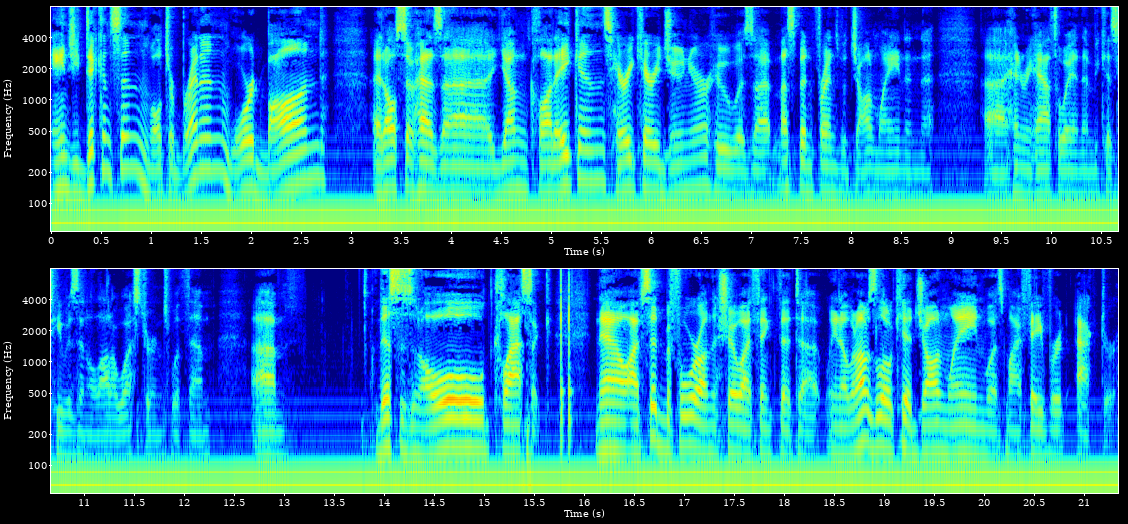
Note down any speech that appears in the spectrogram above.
Angie Dickinson, Walter Brennan, Ward Bond. It also has uh, young Claude Akins, Harry Carey Jr., who was uh, must have been friends with John Wayne and uh, Henry Hathaway, and then because he was in a lot of westerns with them. Um, this is an old classic. Now, I've said before on the show, I think that, uh, you know, when I was a little kid, John Wayne was my favorite actor.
